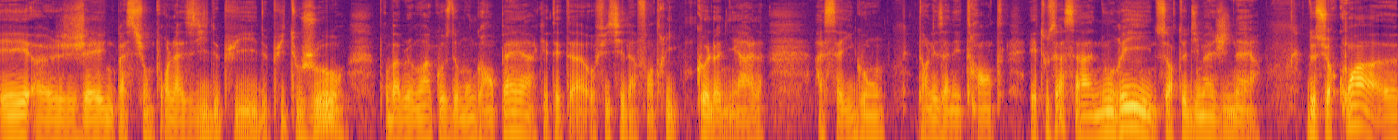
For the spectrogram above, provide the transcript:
et euh, j'ai une passion pour l'Asie depuis, depuis toujours, probablement à cause de mon grand-père qui était euh, officier d'infanterie coloniale à Saïgon dans les années 30. Et tout ça, ça a nourri une sorte d'imaginaire. De surcroît, euh,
